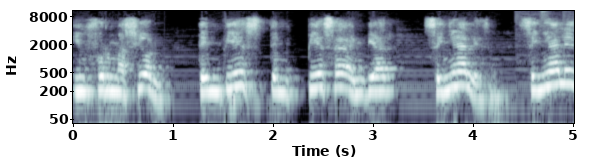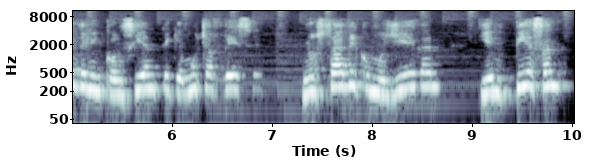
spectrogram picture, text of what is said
información, te empieza, te empieza a enviar señales, señales del inconsciente que muchas veces no sabe cómo llegan y empiezan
